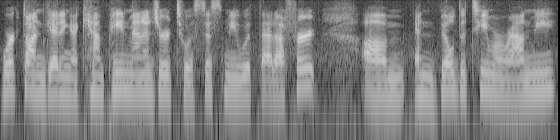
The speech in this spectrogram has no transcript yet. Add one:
worked on getting a campaign manager to assist me with that effort um, and build a team around me.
